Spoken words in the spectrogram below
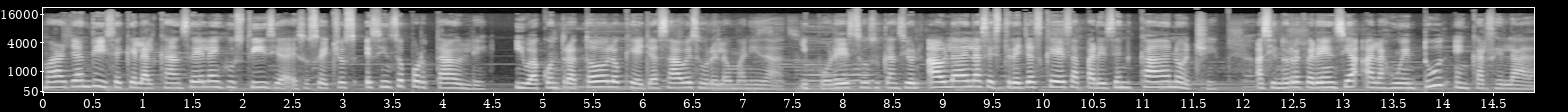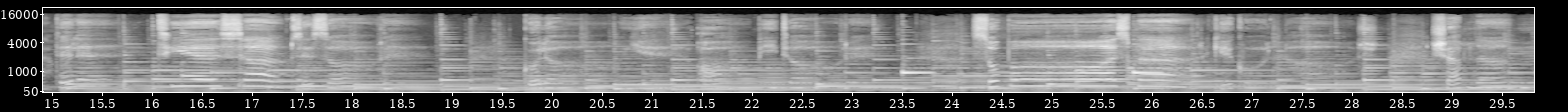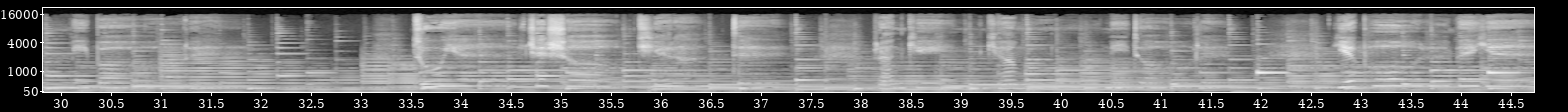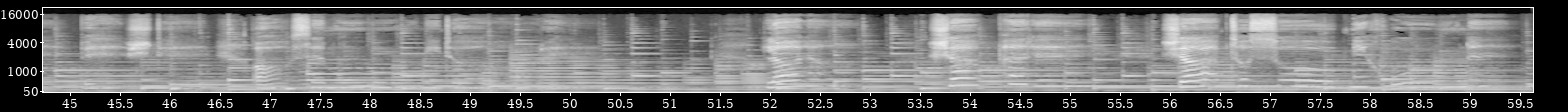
Marjan dice que el alcance de la injusticia de esos hechos es insoportable y va contra todo lo que ella sabe sobre la humanidad. Y por eso su canción habla de las estrellas que desaparecen cada noche, haciendo referencia a la juventud encarcelada.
